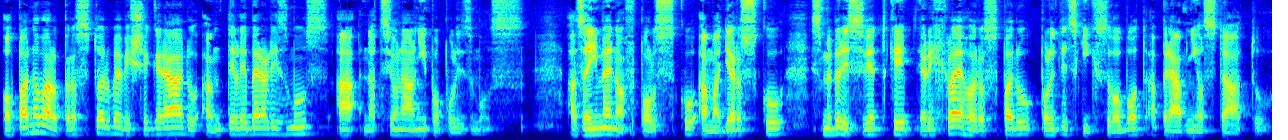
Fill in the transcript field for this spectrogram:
opanoval prostor ve Vyšegrádu antiliberalismus a nacionální populismus a zejména v Polsku a Maďarsku jsme byli svědky rychlého rozpadu politických svobod a právního státu.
